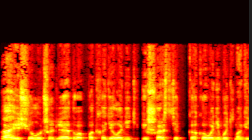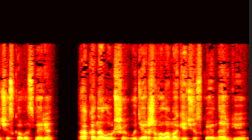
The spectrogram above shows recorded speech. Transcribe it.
А еще лучше для этого подходила нить из шерсти какого-нибудь магического зверя, так она лучше удерживала магическую энергию,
